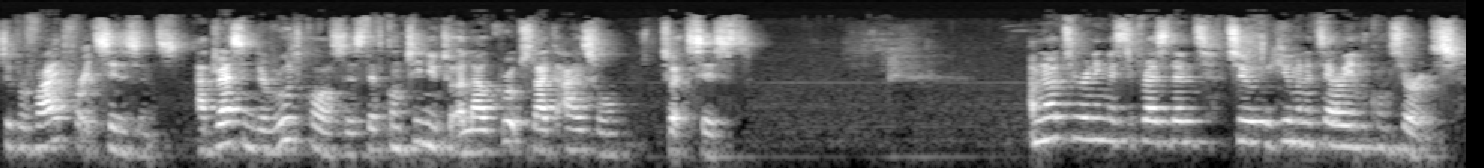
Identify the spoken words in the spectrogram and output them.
to provide for its citizens, addressing the root causes that continue to allow groups like ISIL to exist. I'm now turning, Mr. President, to humanitarian concerns.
